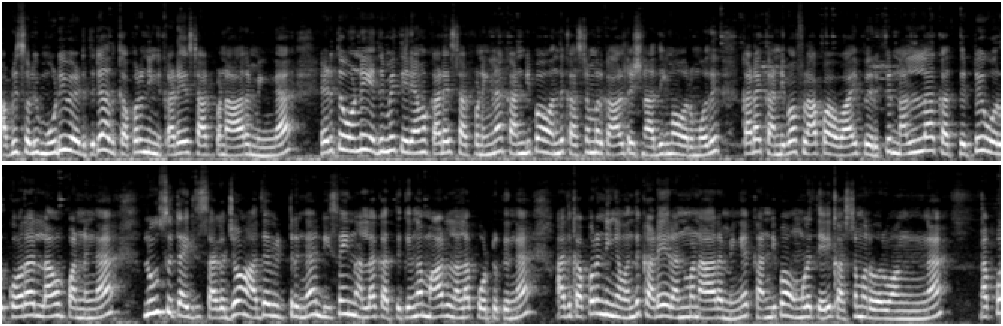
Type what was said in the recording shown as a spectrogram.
அப்படின்னு சொல்லி முடிவு எடுத்துகிட்டு அதுக்கப்புறம் நீங்கள் கடையை ஸ்டார்ட் பண்ண ஆரம்பிங்க. எடுத்த உடனே எதுவுமே தெரியாமல் கடையை ஸ்டார்ட் பண்ணிங்கன்னா கண்டிப்பாக வந்து கஸ்டமருக்கு ஆல்ட்ரேஷன் அதிகமாக வரும்போது கடை கண்டிப்பாக ஃப்ளாப் ஆக வாய்ப்பு இருக்குது நல்லா கற்றுட்டு ஒரு குறை இல்லாமல் பண்ணுங்கள் லூஸு டைப்ஸ் சகஜம் அதை விட்டுருங்க. டிசைன் நல்லா கற்றுக்குங்க மாடல் நல்லா போட்டுக்குங்க. அதுக்கப்புறம் நீங்கள் வந்து கடையை ரன் பண்ண ஆரம்பிங்க. கண்டிப்பாக உங்களை தேடி கஸ்டமர் வருவாங்க அப்போ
